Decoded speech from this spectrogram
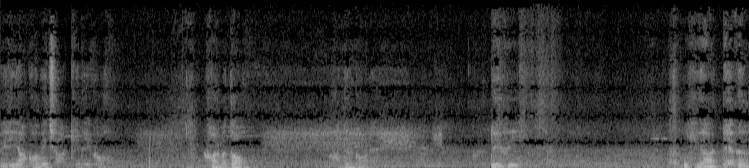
मेरी आँखों में झाँक के देखो। और बताओ अंदर कौन है? देवी या डेविल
